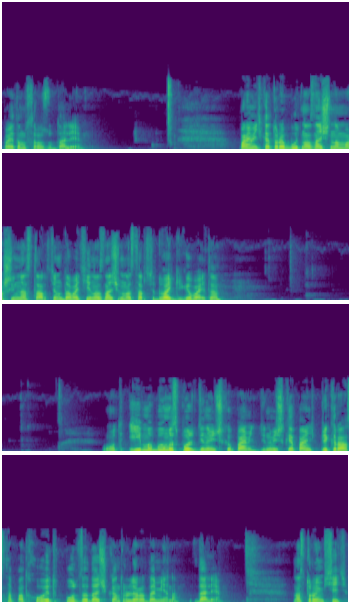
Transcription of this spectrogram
Поэтому сразу далее. Память, которая будет назначена на машине на старте. Ну, давайте ей назначим на старте 2 гигабайта. Вот. И мы будем использовать динамическую память. Динамическая память прекрасно подходит под задачи контроллера домена. Далее. Настроим сеть.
